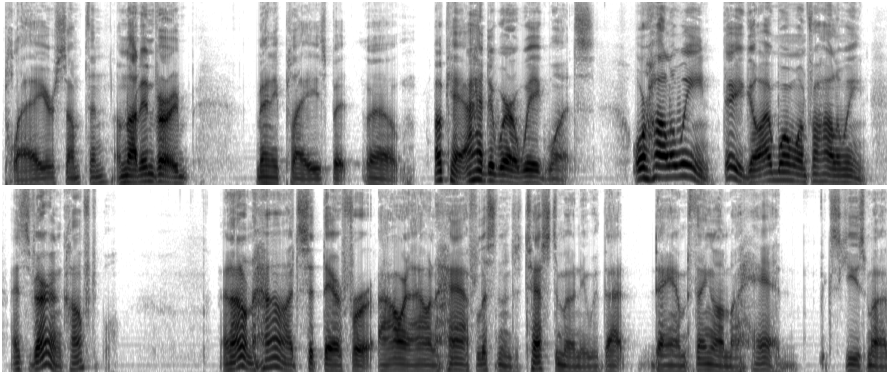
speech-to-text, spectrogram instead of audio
play or something. I'm not in very many plays, but uh, okay, I had to wear a wig once. Or Halloween. There you go. I wore one for Halloween. It's very uncomfortable. And I don't know how I'd sit there for an hour, an hour and a half listening to testimony with that damn thing on my head. Excuse my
